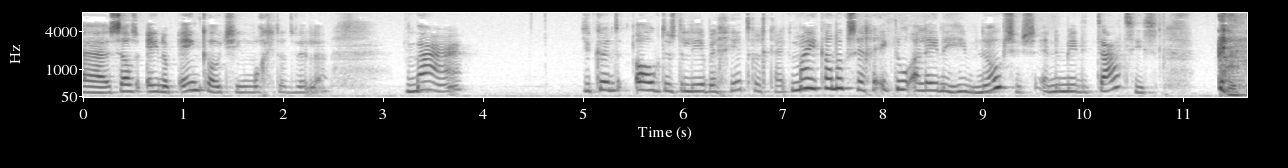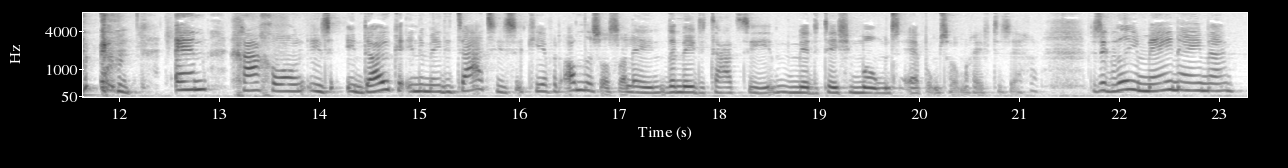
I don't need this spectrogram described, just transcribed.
Uh, zelfs één op één coaching mocht je dat willen. Maar je kunt ook dus de leer bij Geert terugkijken. Maar je kan ook zeggen, ik doe alleen de hypnoses en de meditaties. en ga gewoon in, duiken in de meditaties. Een keer wat anders als alleen de meditatie, Meditation Moments app, om zo maar even te zeggen. Dus ik wil je meenemen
